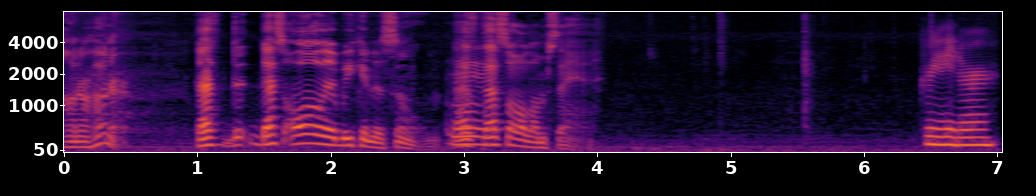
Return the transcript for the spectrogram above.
Hunter Hunter. That's that's all that we can assume. That's that's all I'm saying. Creator,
